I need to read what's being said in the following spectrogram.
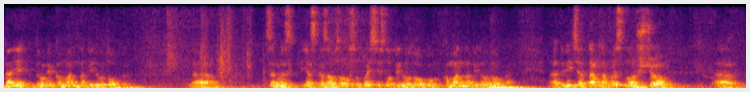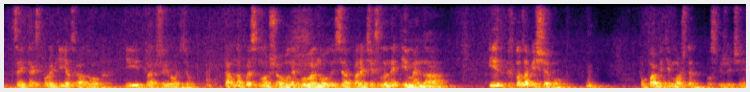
Далі друге командна підготовка. Е, Це ми, я сказав за особистісну підготовку, командна підготовка. Е, Дивіться, там написано, що е, цей текст, про який я згадував, і перший розділ, там написано, що вони повернулися, перечислені імена. І хто там іще був? По пам'яті можете освіжити чи ні?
